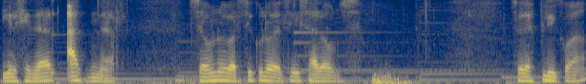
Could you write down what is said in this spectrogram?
y el general Agner? Según el versículo del 6 al 11. Se lo explico. ¿eh?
